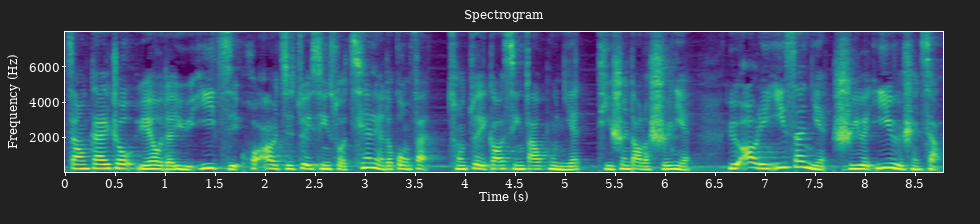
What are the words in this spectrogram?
将该州原有的与一级或二级罪行所牵连的共犯从最高刑罚五年提升到了十年，于二零一三年十月一日生效。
